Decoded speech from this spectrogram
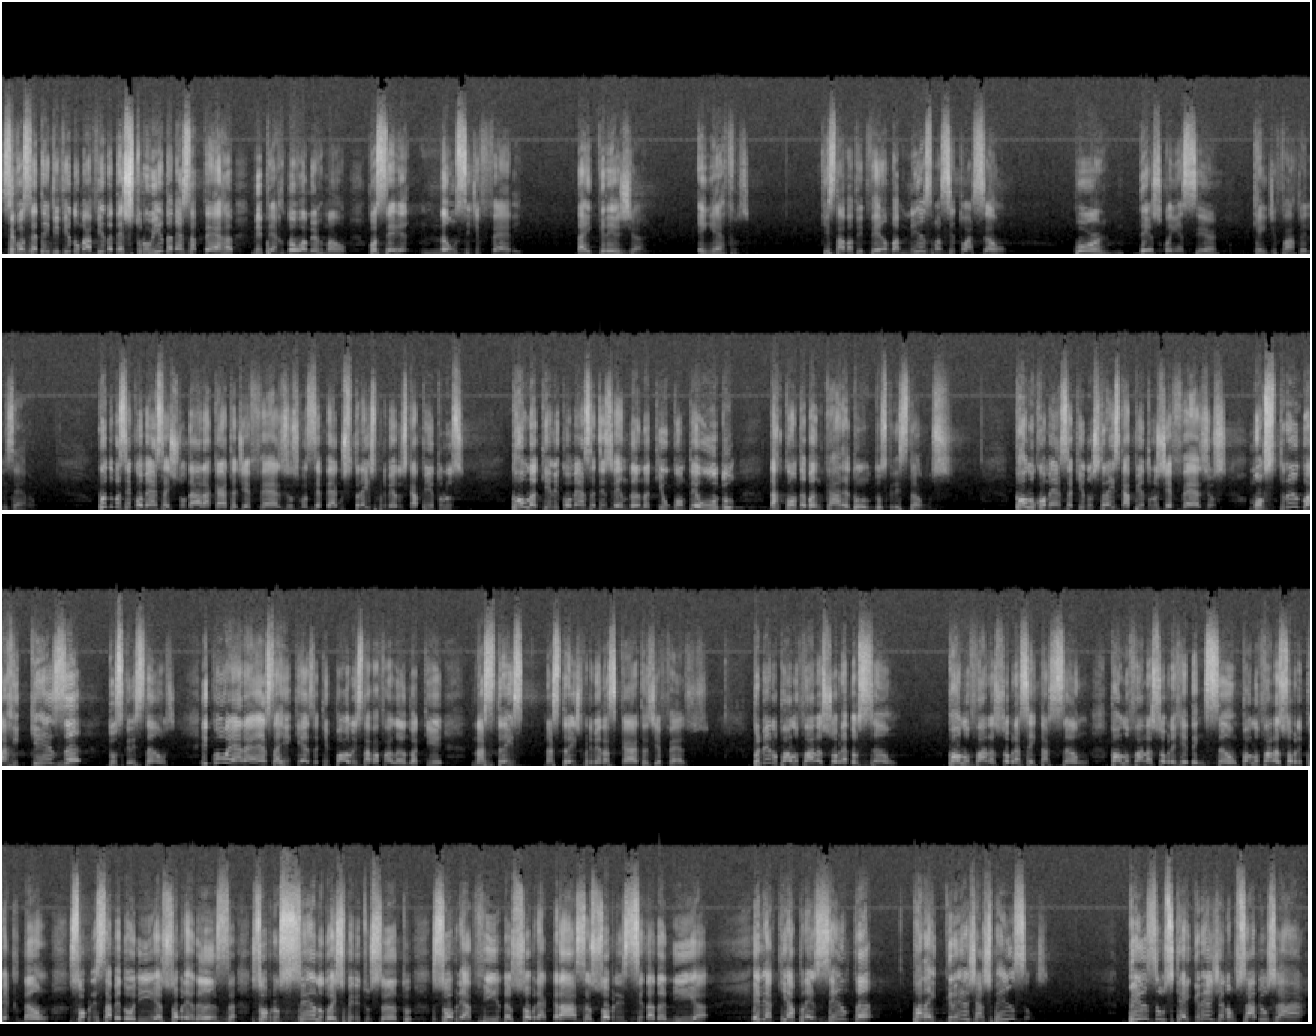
se você tem vivido uma vida destruída nessa terra, me perdoa, meu irmão, você não se difere da igreja em Éfeso, que estava vivendo a mesma situação por desconhecer quem de fato eles eram. Quando você começa a estudar a carta de Efésios, você pega os três primeiros capítulos, Paulo aqui ele começa desvendando aqui o conteúdo da conta bancária do, dos cristãos. Paulo começa aqui nos três capítulos de Efésios, mostrando a riqueza dos cristãos. E qual era essa riqueza que Paulo estava falando aqui nas três, nas três primeiras cartas de Efésios? Primeiro, Paulo fala sobre adoção. Paulo fala sobre aceitação, Paulo fala sobre redenção, Paulo fala sobre perdão, sobre sabedoria, sobre herança, sobre o selo do Espírito Santo, sobre a vida, sobre a graça, sobre cidadania. Ele aqui apresenta para a igreja as bênçãos bênçãos que a igreja não sabe usar.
